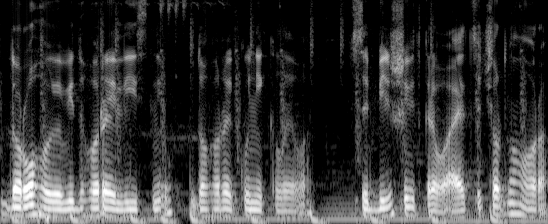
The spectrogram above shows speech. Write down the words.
Дорогою від гори Ліснів до гори Куніклива все більше відкривається Чорногора.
